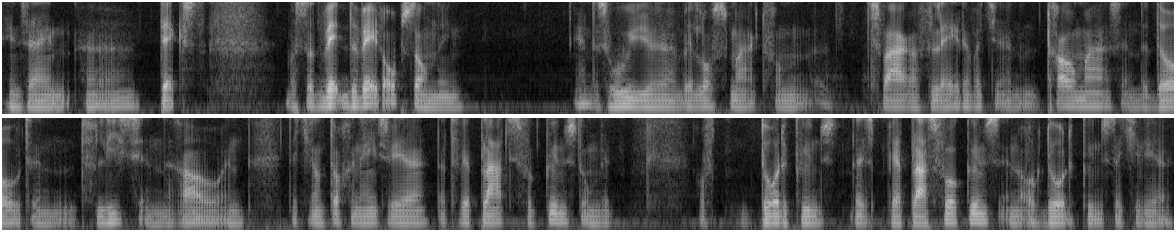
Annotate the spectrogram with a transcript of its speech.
in zijn eh, tekst, was dat we- de wederopstanding. Ja, dus hoe je weer losmaakt van het zware verleden, wat je, trauma's en de dood en het verlies en de rouw. En dat je dan toch ineens weer, dat er weer plaats is voor kunst om weer, of door de kunst, er is weer plaats voor kunst en ook door de kunst dat je weer,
